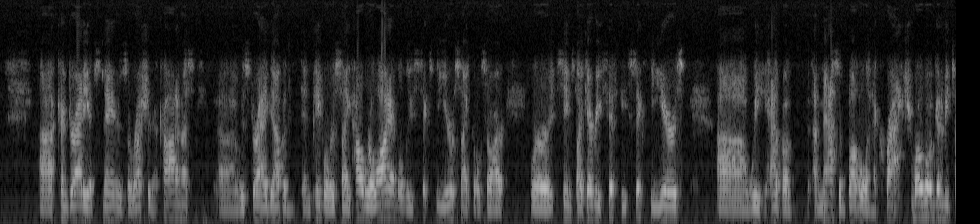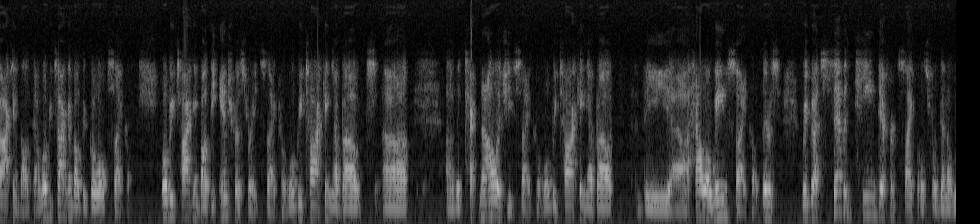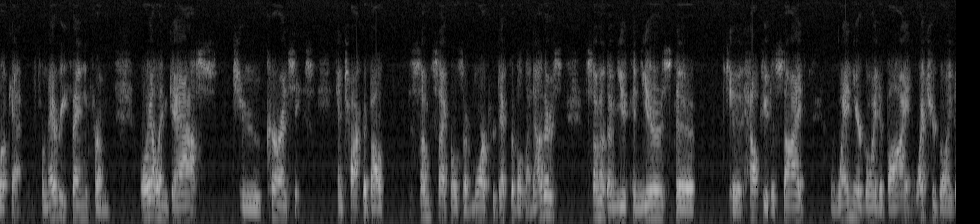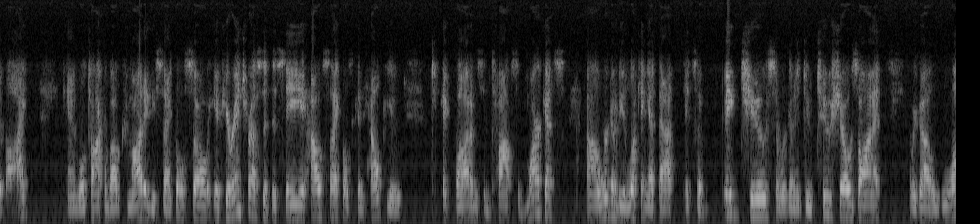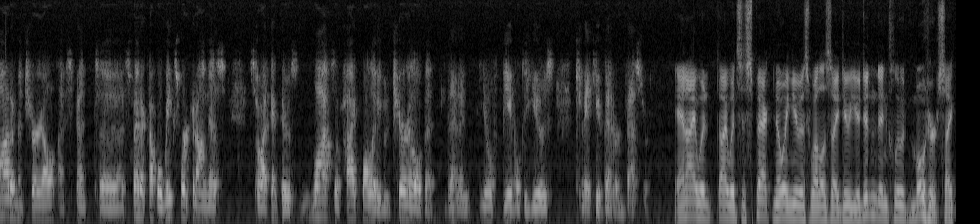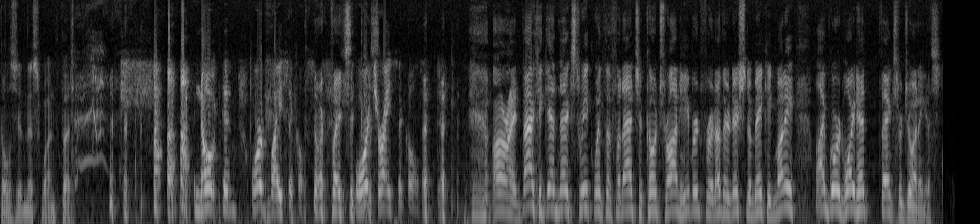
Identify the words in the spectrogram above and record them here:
uh, Kondratiev's name as a Russian economist uh, was dragged up, and, and people were saying how reliable these 60-year cycles are where it seems like every 50, 60 years uh, we have a, a massive bubble and a crash. Well, we're going to be talking about that. We'll be talking about the gold cycle. We'll be talking about the interest rate cycle. We'll be talking about uh, uh, the technology cycle. We'll be talking about the uh, Halloween cycle. There's we've got 17 different cycles we're going to look at, from everything from oil and gas to currencies, and talk about some cycles are more predictable than others. Some of them you can use to, to help you decide when you're going to buy and what you're going to buy. And we'll talk about commodity cycles. So if you're interested to see how cycles can help you to pick bottoms and tops of markets, uh, we're going to be looking at that. It's a big chew, so we're going to do two shows on it. We've got a lot of material. I've spent uh, spent a couple weeks working on this, so I think there's lots of high quality material that then you'll be able to use to make you a better investor. And I would I would suspect, knowing you as well as I do, you didn't include motorcycles in this one, but no, didn't. Or bicycles. Or bicycles. Or tricycles. All right, back again next week with the financial coach Ron Hebert for another edition of Making Money. I'm Gord Whitehead. Thanks for joining us.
